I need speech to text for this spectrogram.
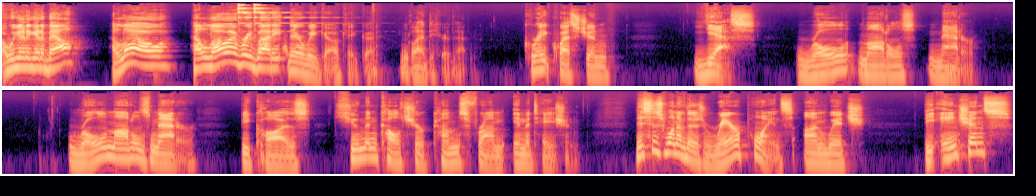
Are we going to get a bell? Hello? Hello, everybody. There we go. Okay, good. I'm glad to hear that. Great question. Yes, role models matter. Role models matter because human culture comes from imitation. This is one of those rare points on which the ancients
